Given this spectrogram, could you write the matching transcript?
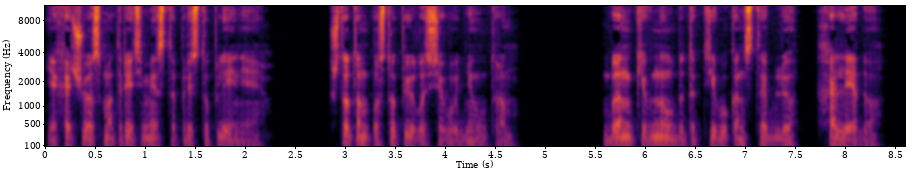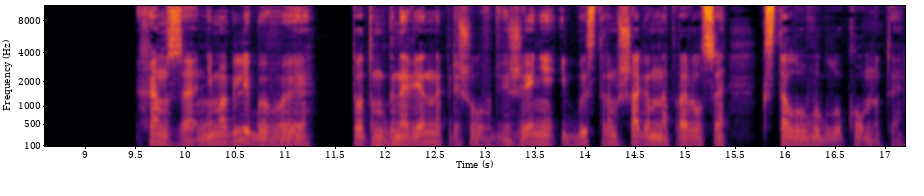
я хочу осмотреть место преступления. Что там поступило сегодня утром?» Бен кивнул детективу-констеблю Халеду. «Хамза, не могли бы вы тот мгновенно пришел в движение и быстрым шагом направился к столу в углу комнаты.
